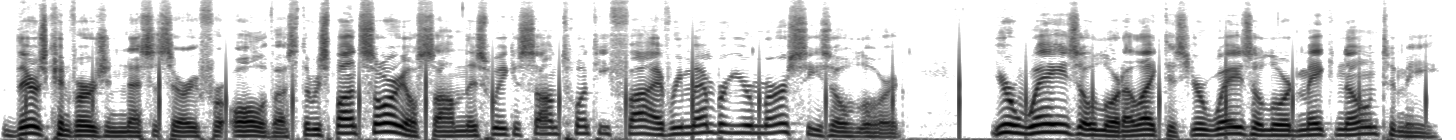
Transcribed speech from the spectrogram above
there's conversion necessary for all of us. The responsorial psalm this week is Psalm 25. Remember your mercies, O Lord. Your ways, O Lord, I like this. Your ways, O Lord, make known to me.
